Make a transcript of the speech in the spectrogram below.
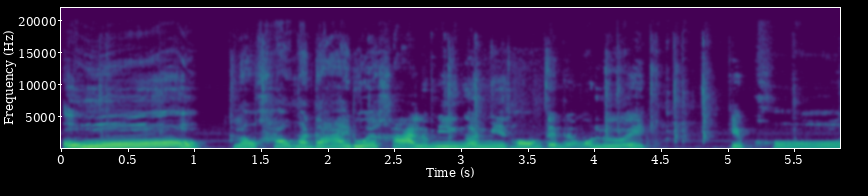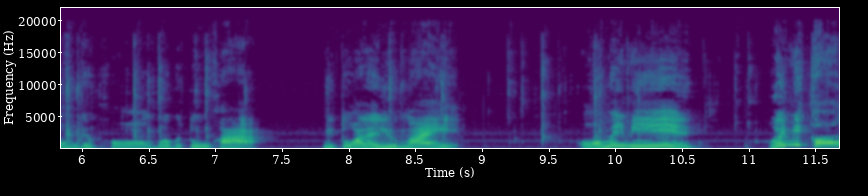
โอ้ เราเข้ามาได้ด้วยค่ะ แล้วมีเงินมีทองเต็มไปหมดเลย เก็บของ เก็บของ เปิดประตูค่ะ มีตัวอะไรหรือไม่ อ๋อ ไม่มี เฮ้ย มีกล่อง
